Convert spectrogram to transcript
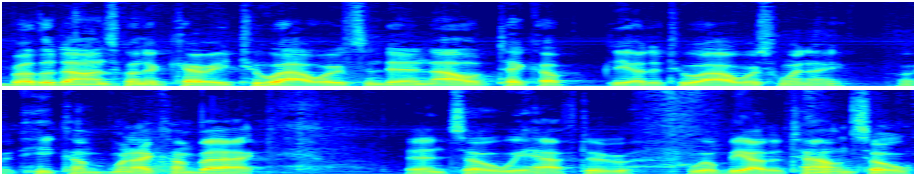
Brother Don's going to carry two hours, and then I'll take up the other two hours when I when he come when I come back. And so we have to we'll be out of town. So,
